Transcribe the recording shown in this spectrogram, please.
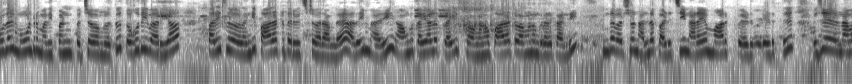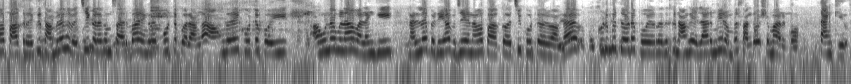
முதல் மூன்று மதிப்பெண் பெற்றவங்களுக்கு தொகுதி வாரியாக பரிசு வழங்கி பாராட்டு தெரிவிச்சிட்டு வராங்க. அதே மாதிரி அவங்க கையால் ப்ரைஸ் வாங்கணும் பாராட்டு வாங்கணுங்கிறதுக்காண்டி இந்த வருஷம் நல்லா படித்து நிறைய மார்க் எடு எடுத்து விஜய் அண்ணாவை பார்க்குறதுக்கு தமிழக வெற்றி கழகம் சார்பாக எங்களை கூட்டு போகிறாங்க அவங்களே கூட்டு போய் உணவுலாம் வழங்கி நல்லபடியாக விஜய் அண்ணாவை பார்க்க வச்சு கூட்டு வருவாங்க. குடும்பத்தோடு போயிடுறதுக்கு நாங்கள் எல்லாருமே ரொம்ப சந்தோஷமாக இருக்கோம். தேங்க்யூ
